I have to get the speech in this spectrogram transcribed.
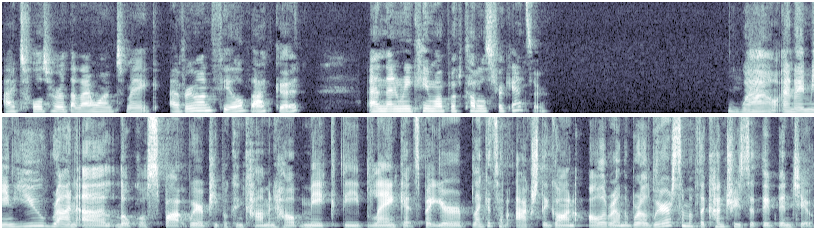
I told her that I wanted to make everyone feel that good. And then we came up with Cuddles for Cancer. Wow. And I mean, you run a local spot where people can come and help make the blankets, but your blankets have actually gone all around the world. Where are some of the countries that they've been to?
